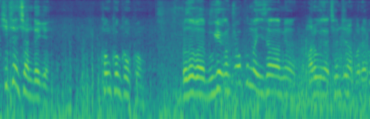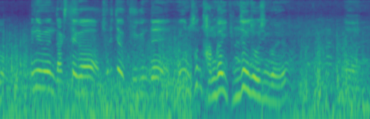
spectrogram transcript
10cm 안 되게. 콩콩콩콩. 그러다가 무게감 조금만 이상하면 바로 그냥 챔질 한번 해보고. 형님은 낚싯대가 초리대가 굵은데 형님 손 감각이 굉장히 좋으신 거예요. 예.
